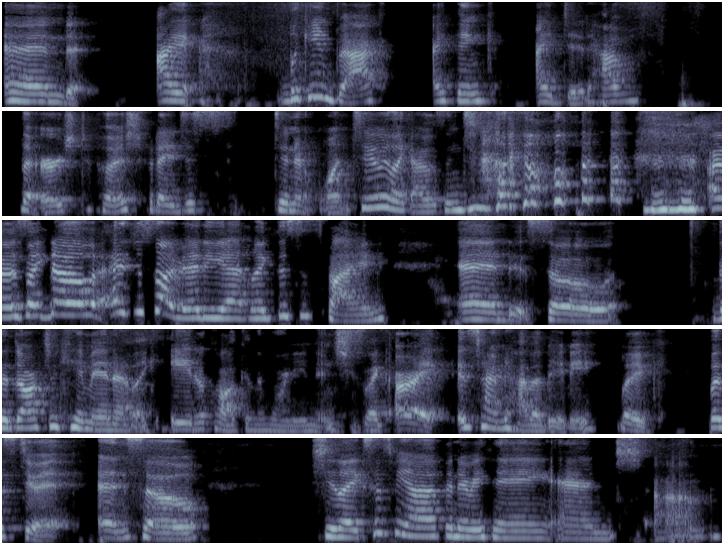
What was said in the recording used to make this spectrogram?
And I, looking back, I think I did have the urge to push, but I just didn't want to. Like I was in denial. I was like, no, I'm just not ready yet. Like, this is fine. And so the doctor came in at like eight o'clock in the morning and she's like, all right, it's time to have a baby. Like, let's do it. And so she like sets me up and everything. And um,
